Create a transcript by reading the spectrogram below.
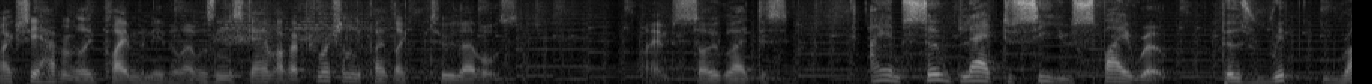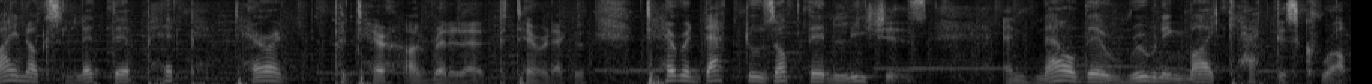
I actually haven't really played many of the levels in this game. I've pretty much only played like two levels. I am so glad to I am so glad to see you, Spyro. Those ripped Rhinox let their pet I've read it out, pterodactyls, pterodactyls off their leashes, and now they're ruining my cactus crop.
